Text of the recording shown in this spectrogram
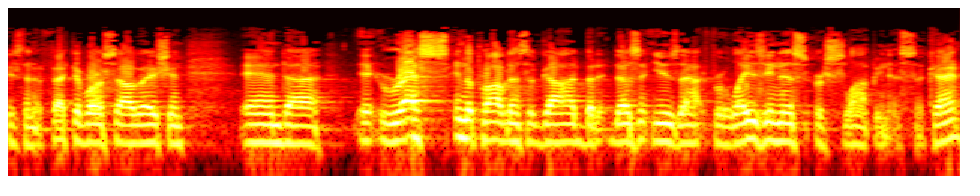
It's an effect of our salvation. And, uh, it rests in the providence of God, but it doesn't use that for laziness or sloppiness, okay?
